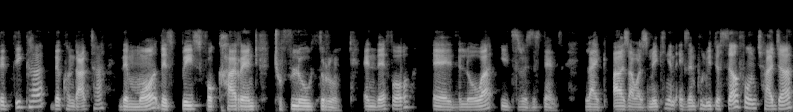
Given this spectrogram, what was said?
The thicker the conductor, the more the space for current to flow through, and therefore uh, the lower its resistance. Like as I was making an example with your cell phone charger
